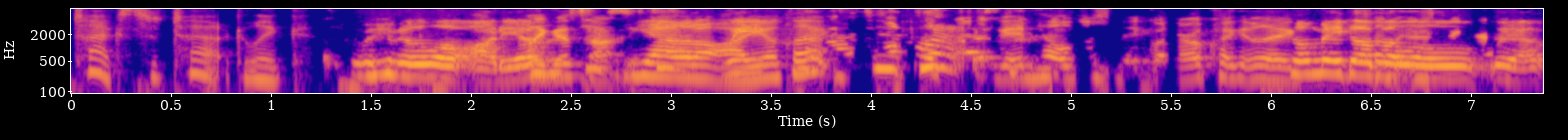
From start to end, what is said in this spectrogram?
text to text, like We need a little audio. Like a song. yeah, a little We- audio clip. Text to Doug text. and he'll just make one real quick, like He'll make up a on little. Yeah.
